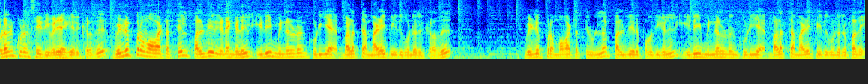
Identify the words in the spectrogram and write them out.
உடனுக்குடன் செய்தி வெளியாகி இருக்கிறது. விழுப்புரம் மாவட்டத்தில் பல்வேறு இடங்களில் இடி மின்னலுடன் கூடிய பலத்த மழை பெய்து கொண்டிருக்கிறது. விழுப்புரம் மாவட்டத்தில் உள்ள பல்வேறு பகுதிகளில் இடி மின்னலுடன் கூடிய பலத்த மழை பெய்து கொண்டிருப்பதை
